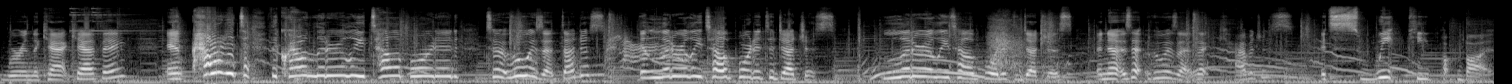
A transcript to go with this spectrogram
We're in the Cat Cafe, and how did it? the crown literally teleported to who is it? Duchess? It literally teleported to Duchess. Literally teleported to Duchess. And now is that who is that? Is that cabbages? It's Sweet Pea Bot,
